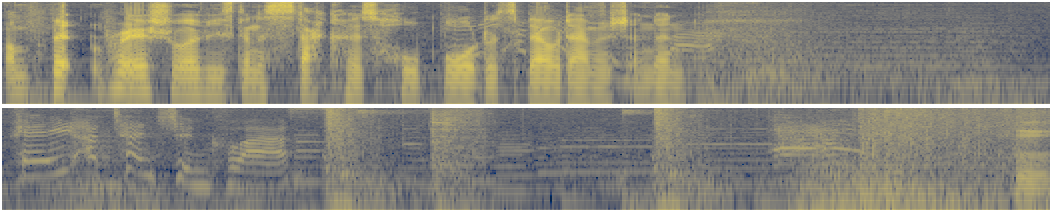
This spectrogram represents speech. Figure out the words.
I'm bit pretty sure if he's gonna stack his whole board with spell damage and then Pay attention, class. hmm.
